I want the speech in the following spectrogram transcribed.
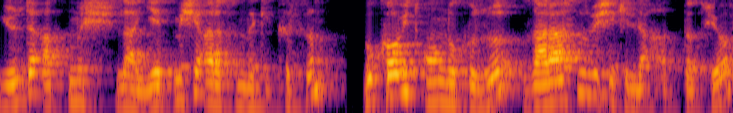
%60 ile 70'i arasındaki kısım bu Covid-19'u zararsız bir şekilde atlatıyor.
